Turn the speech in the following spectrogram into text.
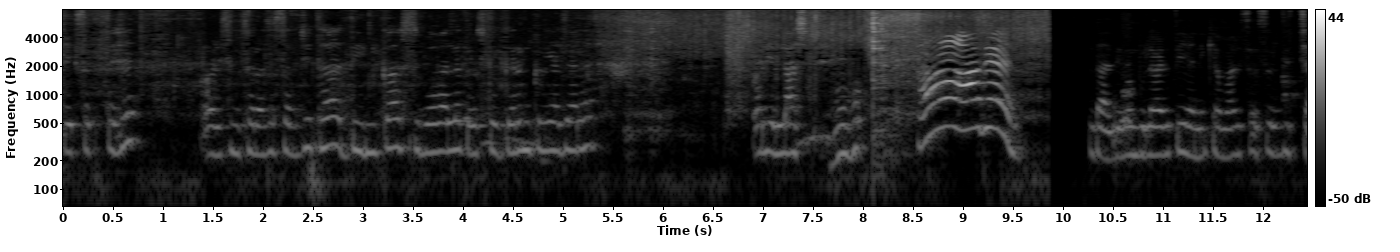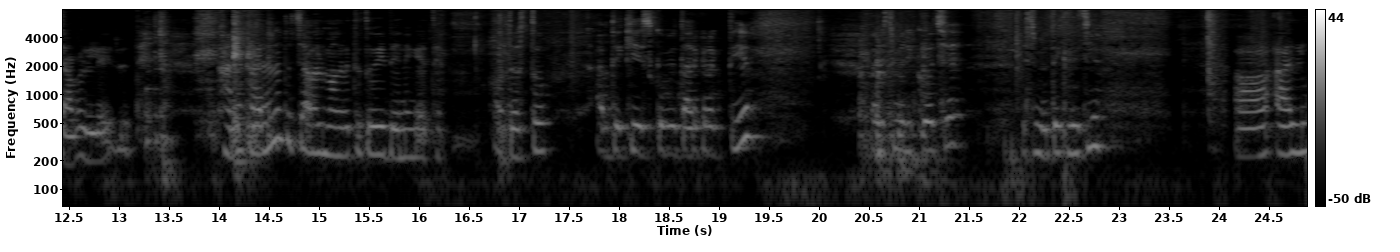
देख सकते हैं। और इसमें थोड़ा सा सब्ज़ी था, दिन का, सुबह वाला तो उसको गर्म किया जा रहा है। और ये लास्ट हाँ। आ गए। दादी माँ बुला रही थी, यानी कि हमारे ससुर जी चावल ले रहे थे। खाना खा रहे ना तो चावल मांग रहे थे तो ये देने गए थे। और दोस्तों, अब देखिए, इसको भी उतार के रखती है। और इसमें रिकोच है। इसमें देख लीजिए। आलू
